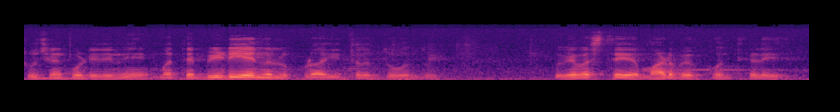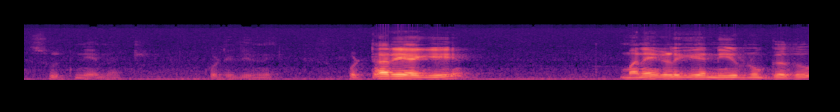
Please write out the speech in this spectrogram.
ಸೂಚನೆ ಕೊಟ್ಟಿದ್ದೀನಿ. ಮತ್ತು ಬಿ ಡಿ ಎನಲ್ಲೂ ಕೂಡ ಈ ಥರದ್ದು ಒಂದು ವ್ಯವಸ್ಥೆ ಮಾಡಬೇಕು ಅಂಥೇಳಿ ಸೂಚನೆಯನ್ನು ಕೊಟ್ಟಿದ್ದೀನಿ. ಒಟ್ಟಾರೆಯಾಗಿ ಮನೆಗಳಿಗೆ ನೀರು ನುಗ್ಗೋದು,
